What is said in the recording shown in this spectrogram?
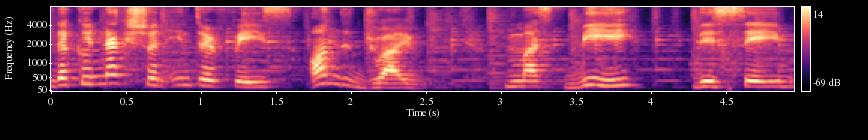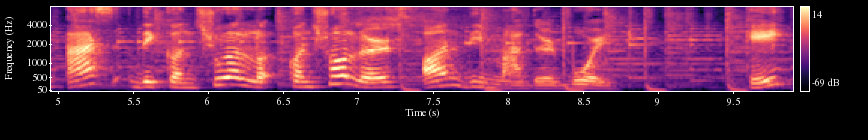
the connection interface on the drive must be the same as the control controller on the motherboard. Okay?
